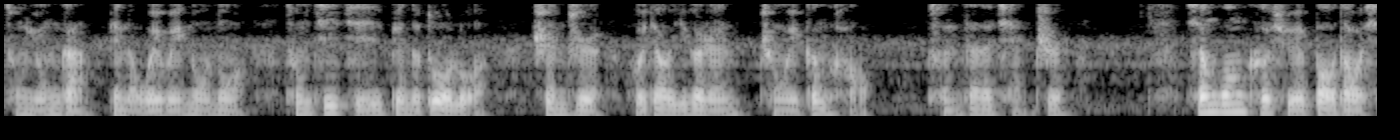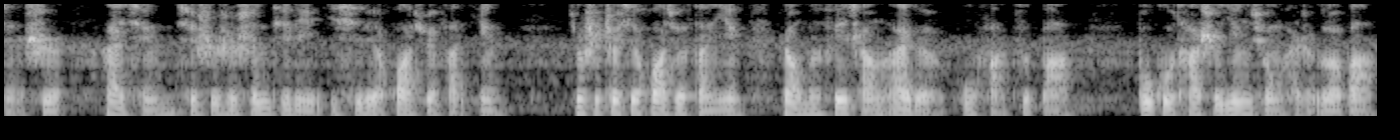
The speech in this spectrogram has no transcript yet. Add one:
从勇敢变得唯唯诺诺，从积极变得堕落，甚至毁掉一个人成为更好存在的潜质。相关科学报道显示，爱情其实是身体里一系列化学反应，就是这些化学反应让我们非常爱得无法自拔，不顾他是英雄还是恶霸，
